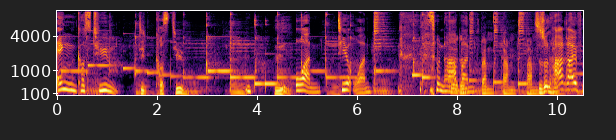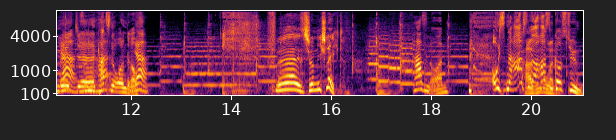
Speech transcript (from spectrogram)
engen Kostüm. Die Kostüm. Ohren. Tierohren. so ein Haarband. Bam, bam, bam. So, so ein Haarreif mit Ja, so äh, ein Haar- Katzenohren drauf. Ja. Ja, ist schon nicht schlecht. Hasenohren. Oh, ist ein Hasen Hasenohren. Hasenkostüm.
